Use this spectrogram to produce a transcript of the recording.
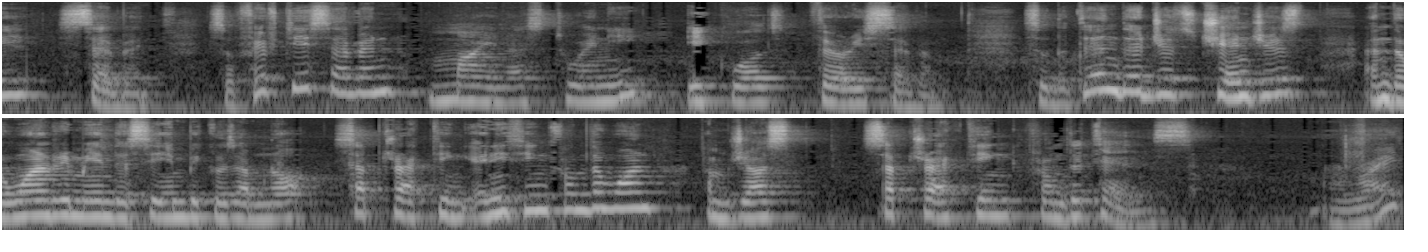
37. So 57 minus 20 equals 37. So the 10 digits changes and the 1 remain the same because I'm not subtracting anything from the 1. I'm just subtracting from the tens. All right?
